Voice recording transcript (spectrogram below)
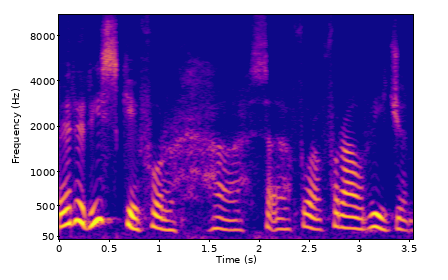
Very risky for, uh, uh, for, for our region.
